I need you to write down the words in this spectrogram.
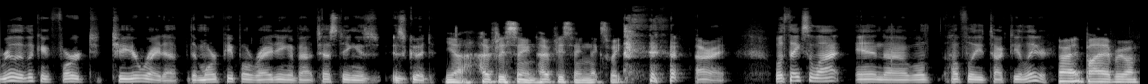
really looking forward to, to your write up. The more people writing about testing is is good. Yeah, hopefully soon. Hopefully soon next week. All right. Well, thanks a lot, and uh, we'll hopefully talk to you later. All right. Bye, everyone.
